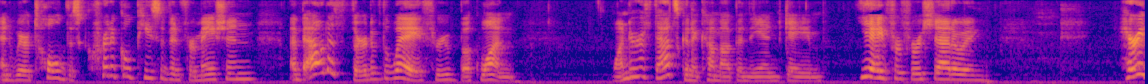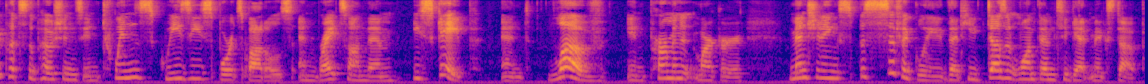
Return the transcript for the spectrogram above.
and we're told this critical piece of information about a third of the way through Book One. Wonder if that's going to come up in the end game. Yay for foreshadowing! Harry puts the potions in twin squeezy sports bottles and writes on them escape and love in permanent marker, mentioning specifically that he doesn't want them to get mixed up.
